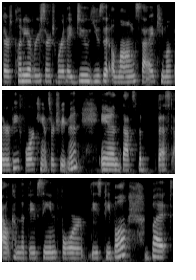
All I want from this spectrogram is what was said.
There's plenty of research where they do use it alongside chemotherapy for cancer treatment, and that's the best outcome that they've seen for these people. But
